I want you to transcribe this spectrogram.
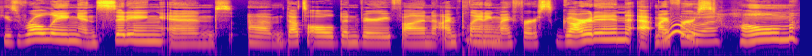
he's rolling and sitting and um that's all been very fun. I'm planning my first garden at my first home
